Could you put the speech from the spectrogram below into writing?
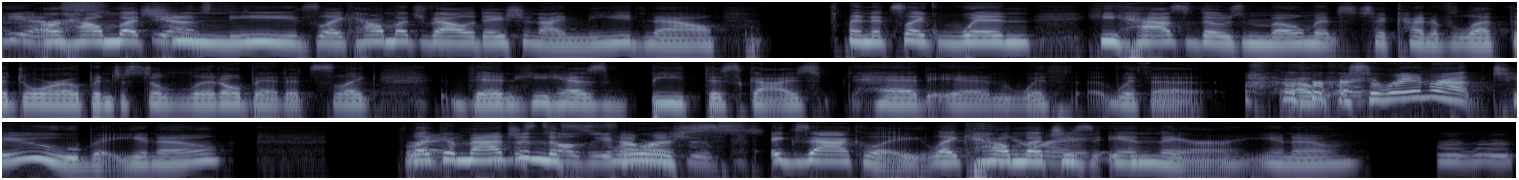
yes. or how much yes. he needs, like how much validation I need now. And it's like when he has those moments to kind of let the door open just a little bit, it's like then he has beat this guy's head in with with a, a, a saran wrap tube, you know? like Right. It imagine the tells how much force is- exactly like how much is in there you know Mhm.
